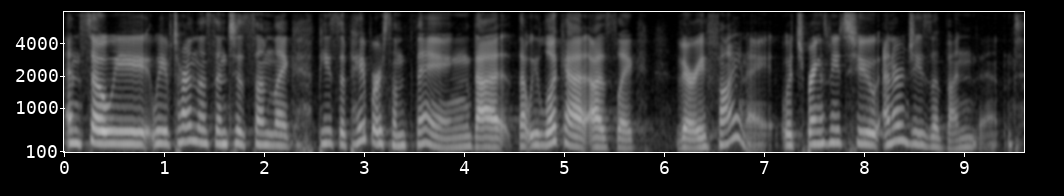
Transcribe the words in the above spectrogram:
And so we, we've turned this into some like piece of paper, something that, that we look at as like very finite, which brings me to energy is abundant.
